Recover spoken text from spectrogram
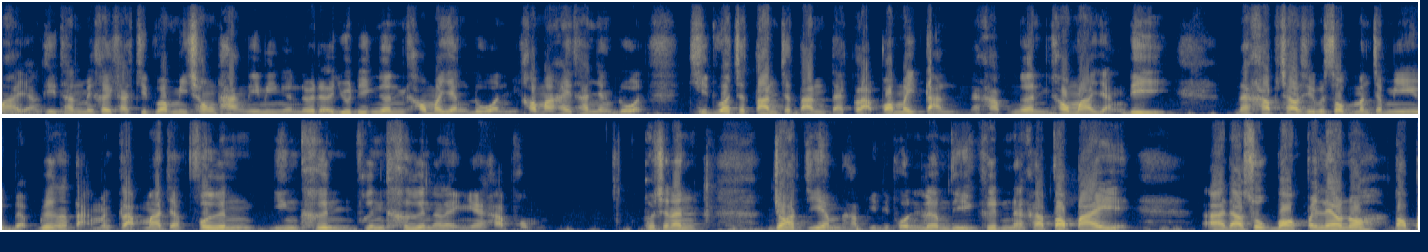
มาอย่างที่ท่านไม่เคยคาดคิดว่ามีช่องทางนี้มีเงินด้วยเด้ออยู่ดีเงินเข้ามาอย่างด่วนเข้ามาให้ท่านอย่างด่วน คิดว่าจะตันจะตันแต่กลับว่าไม่ตันนะครับเงินเข้ามาอย่างดีนะครับชาวสีพฤษภมันจะมีแบบเรื่องต่างๆ มันกลับมาจะฟื้นยิ่งขึ้น ฟื้นคืนอะไรอย่างเงี้ยครับผมเพราะฉะนั้นยอดเยี่ยมครับอิทธิพลเริ่มดีขึ้นนะครับ ต่อไป ดาวศุกร์บอกไปแล้วเนาะต่อไป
